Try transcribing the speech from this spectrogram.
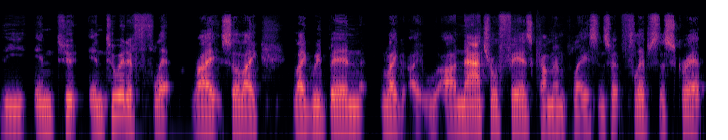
the intu- intuitive flip, right? So like, like we've been like our natural fears come in place. And so it flips the script.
